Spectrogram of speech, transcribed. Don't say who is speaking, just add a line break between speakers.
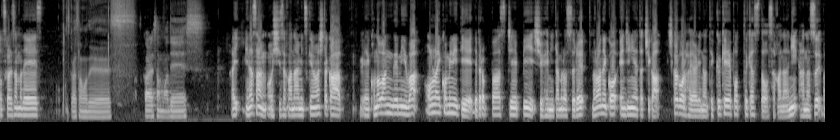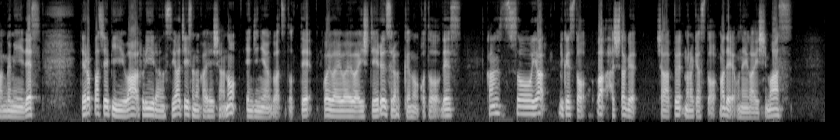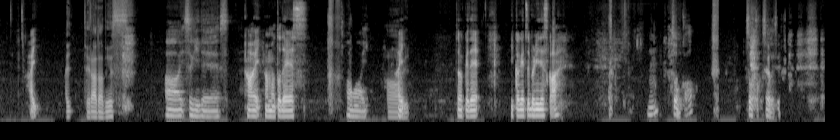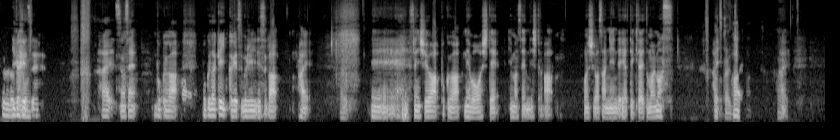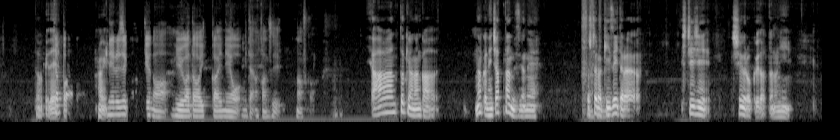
お疲れ様です。
お疲れ様です。
お疲れ様です。
はい。皆さん、美味しい肴見つけましたか、えーこの番組は、オンラインコミュニティデベロッパーズ JP 周辺にたむろする野良猫エンジニアたちが、近頃流行りのテック系ポッドキャストを肴に話す番組です。 Developers JP は、フリーランスや小さな会社のエンジニアが集って、ワイワイワイワイしている Slack のことです。感想やリクエストは、ハッシュタグ、シャープ、ノラキャストまでお願いします。はい。
はい、寺田です。
はーい、杉です。
はい、山本です。
はーい。
は
はい。というわけで、1ヶ月ぶりですか？
ん？そうか？そうか、そうです。
?2 ヶ月。はい、すいません。僕が、僕だけ1ヶ月ぶりですが、はい。
はい
えー、先週は僕が寝坊していませんでしたが、今週は3人でやっていきたいと思います。はい
扱い。
はい
はい。というわけで、
やっぱ、
はい。
寝る時間っていうのは、夕方は一回寝ようみたいな感じなんですか？
いやー、あの時はなんか、なんか寝ちゃったんですよね。そしたら気づいたら、7時収録だったのに、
